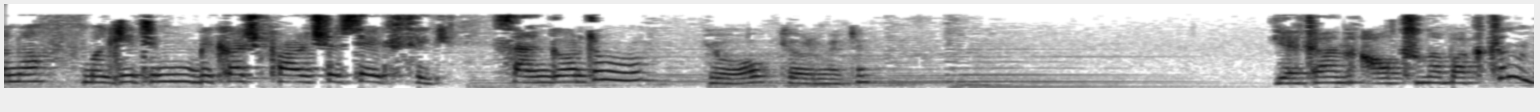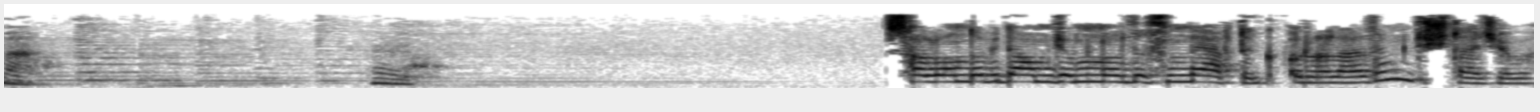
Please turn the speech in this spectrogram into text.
Nana maketimin birkaç parçası eksik. Sen gördün mü? Yok görmedim. Yatağın altına baktın mı? Salonda bir de amcamın odasında yaptık. Oralarda mı düştü acaba?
